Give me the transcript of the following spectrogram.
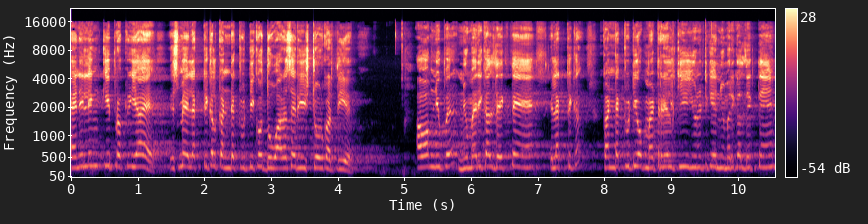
एनिलिंग की प्रक्रिया है, इसमें इलेक्ट्रिकल कंडक्टिविटी को दोबारा से रिस्टोर करती है। अब हम न्यूमेरिकल देखते हैं। इलेक्ट्रिकल कंडक्टिविटी ऑफ़ मटेरियल की यूनिट के न्यूमेरिकल देखते हैं।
